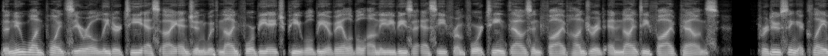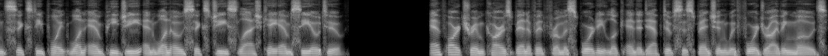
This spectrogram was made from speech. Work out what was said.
The new 1.0-litre TSI engine with 9.4 bhp will be available on the Ibiza SE from £14,595, producing a claimed 60.1 mpg and 106 g/km CO2. FR trim cars benefit from a sporty look and adaptive suspension with four driving modes,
